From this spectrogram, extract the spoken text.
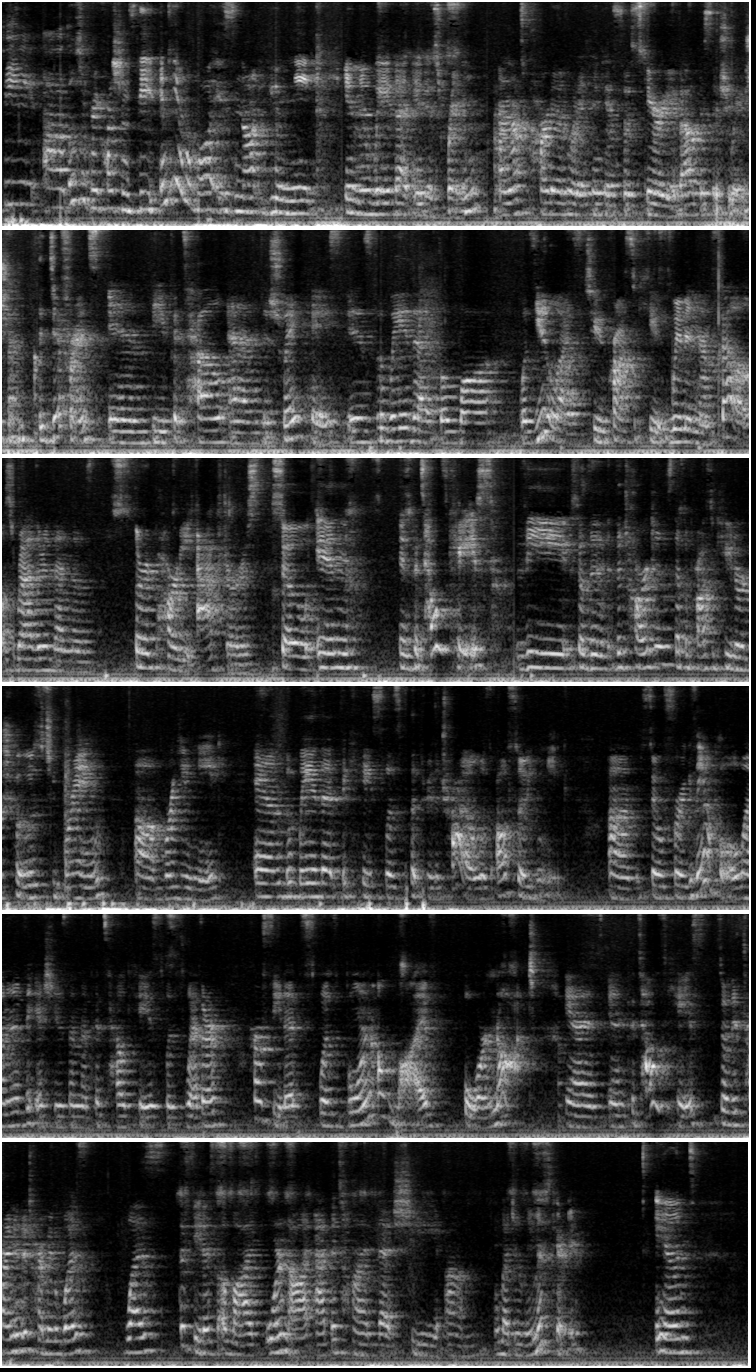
The uh, those are great questions. The Indiana law is not unique in the way that it is written, and that's part of what I think is so scary about the situation. The difference in the Patel and the Shuai case is the way that the law was utilized to prosecute women themselves rather than those third party actors. So in in Patel's case, the so the, the charges that the prosecutor chose to bring um, were unique, and the way that the case was put through the trial was also unique. Um, so, for example, one of the issues in the Patel case was whether her fetus was born alive or not. And in Patel's case, so they're trying to determine was was the fetus alive or not at the time that she um, allegedly miscarried. And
